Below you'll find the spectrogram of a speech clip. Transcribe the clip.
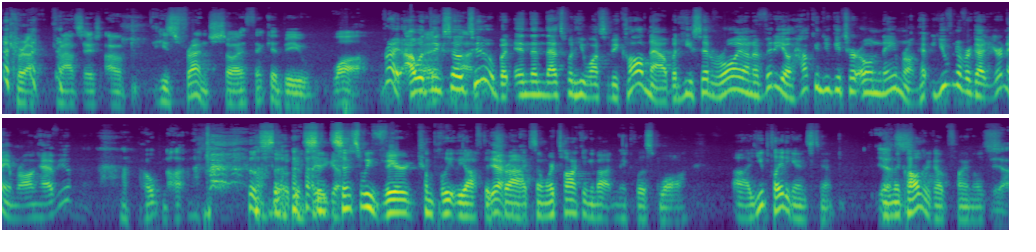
correct pronunciation. Oh, he's French, so I think it'd be Wa. Right, I would Right, think so uh, too. But and then that's what he wants to be called now. But he said Roy on a video. How can you get your own name wrong? You've never got your name wrong, have you? I hope not. so since, since we veered completely off the Yeah. tracks and we're talking about Nicholas Waugh, uh, you played against him in the Calder Cup finals. Yeah.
